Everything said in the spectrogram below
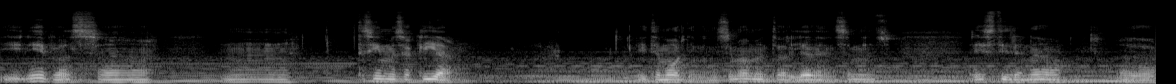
Uh, mm, the seams are clear. Late morning, in this moment, are 11 and 7 minutes. Rested right now. Uh,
